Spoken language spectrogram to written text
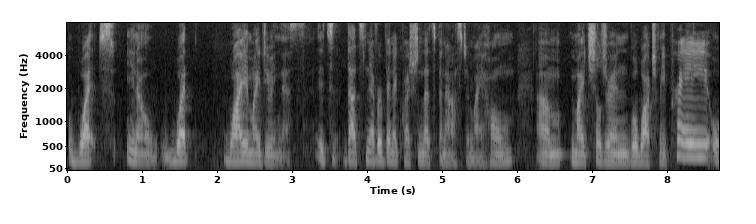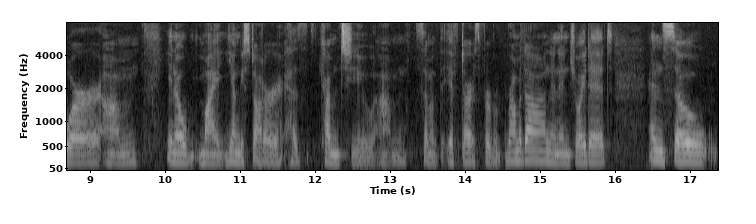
what, you know, what, why am I doing this? It's, that's never been a question that's been asked in my home. Um, my children will watch me pray, or, um, you know, my youngest daughter has come to um, some of the iftars for Ramadan and enjoyed it. And so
